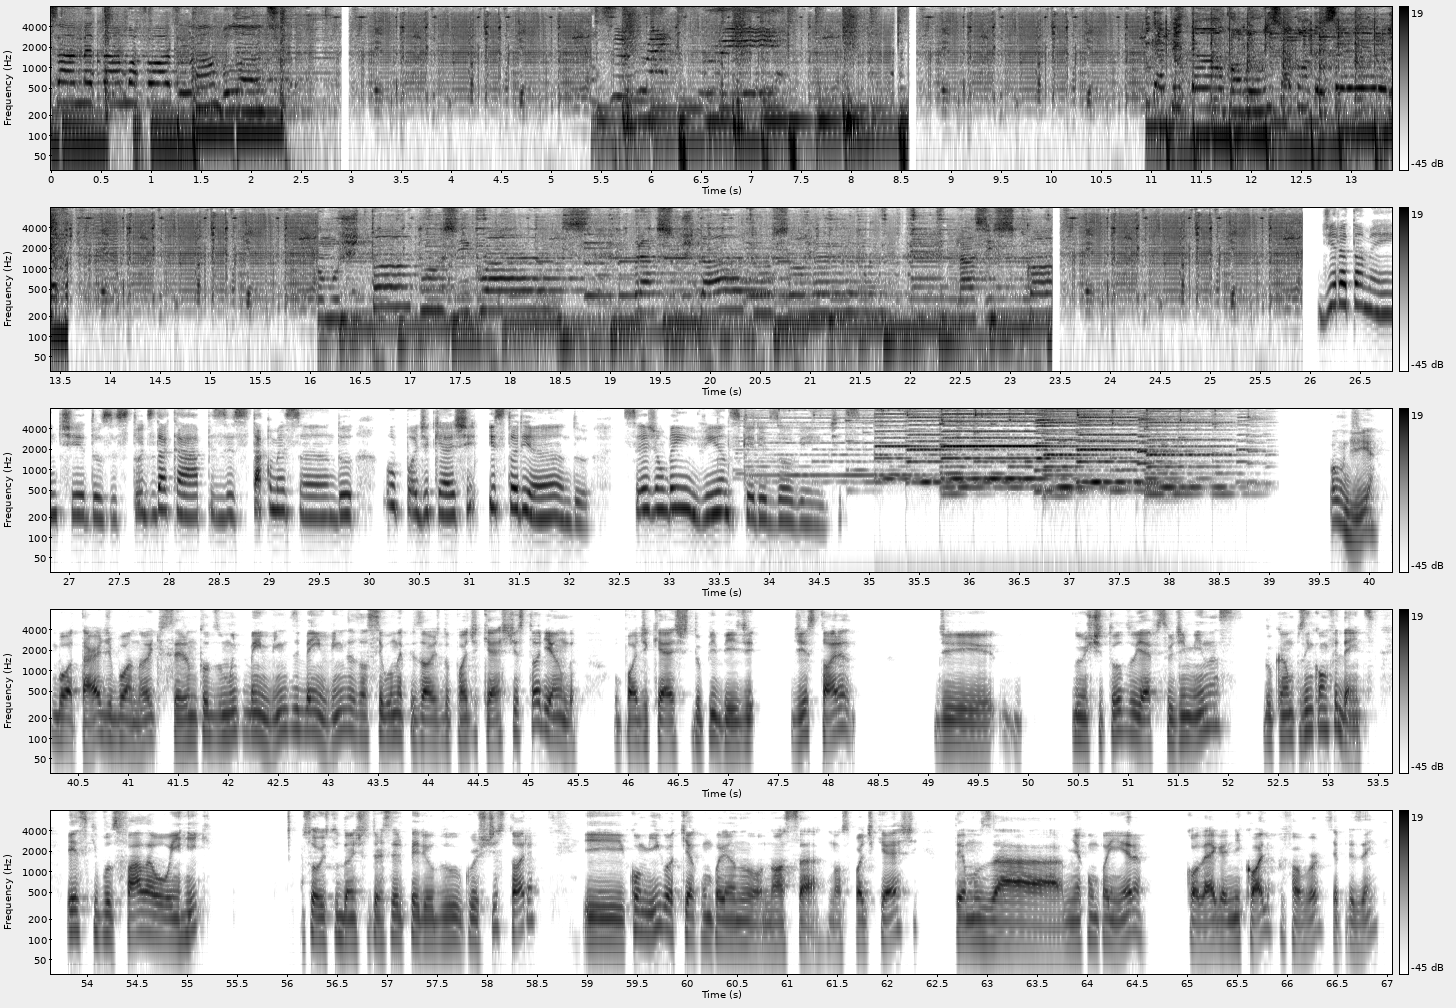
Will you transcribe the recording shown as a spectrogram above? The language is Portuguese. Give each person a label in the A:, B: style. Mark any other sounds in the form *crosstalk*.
A: essa metamorfose ambulante.
B: Capitão, como isso aconteceu?
C: Somos todos iguais, braços dados ou não, nas escolas.
D: Diretamente dos estúdios da CAPES está começando o podcast Historiando. Sejam bem-vindos, queridos ouvintes.
E: Bom dia, boa tarde, boa noite, sejam todos muito bem-vindos e bem-vindas ao segundo episódio do podcast Historiando, o podcast do PIBID de História de, do Instituto IFSU de Minas, do campus Inconfidentes. Esse que vos fala é o Henrique, sou estudante do terceiro período do curso de História e comigo aqui acompanhando nossa, nosso podcast temos a minha companheira, colega Nicole, por favor, se apresente.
